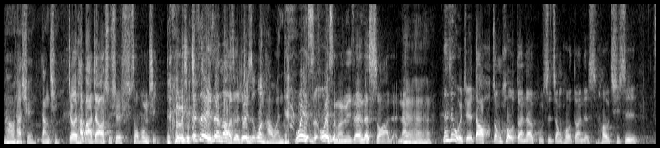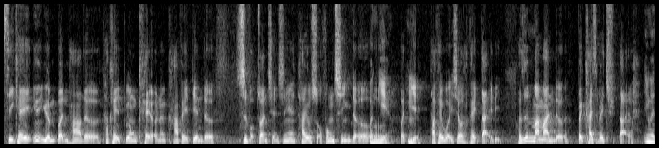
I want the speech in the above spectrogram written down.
然后他选钢琴，就是他爸叫他去学手风琴。对，我觉得这也是很好笑，就是问好玩的。为什为什么你真的在耍人呢？但是我觉得到中后段，到故事中后段的时候，其实 C K 因为原本他的他可以不用 care 那咖啡店的。是否赚钱，是因为他有手风琴的本业，本业，他可以维修，他可以代理。可是慢慢的被开始被取代了，因为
